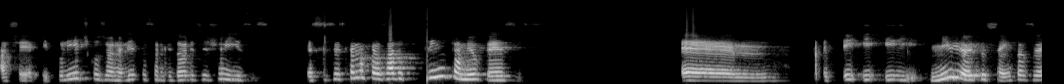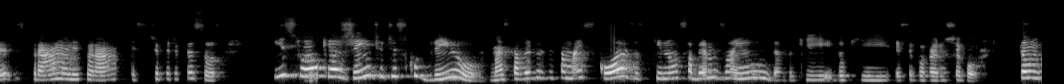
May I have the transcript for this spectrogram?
achei aqui, políticos, jornalistas, servidores e juízes. Esse sistema foi usado 30 mil vezes. É, e, e, e 1.800 vezes para monitorar esse tipo de pessoas. Isso é o que a gente descobriu, mas talvez existam mais coisas que não sabemos ainda do que, do que esse governo chegou. Então,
